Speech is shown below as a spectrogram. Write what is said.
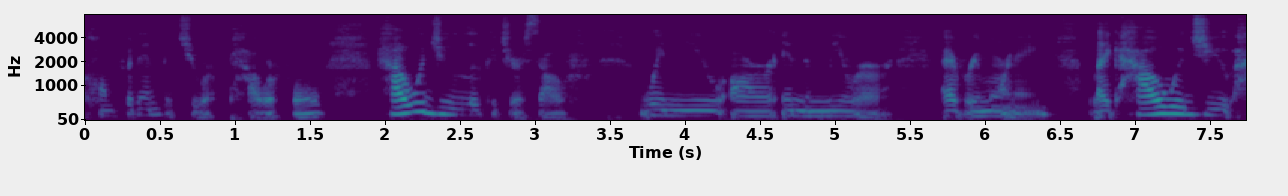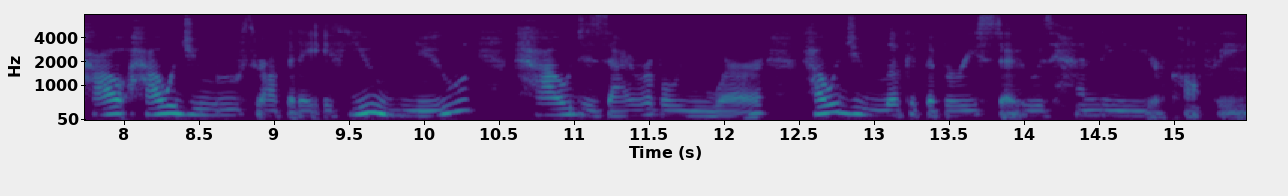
confident, that you are powerful, how would you look at yourself when you are in the mirror every morning? Like how would you how how would you move throughout the day if you knew how desirable you were? How would you look at the barista who is handing you your coffee?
